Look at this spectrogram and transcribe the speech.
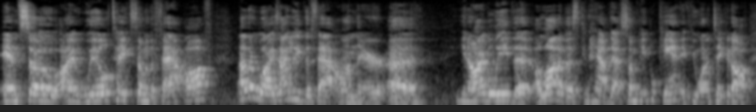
and so I will take some of the fat off. Otherwise, I leave the fat on there. Uh, you know, I believe that a lot of us can have that. Some people can't if you want to take it off.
